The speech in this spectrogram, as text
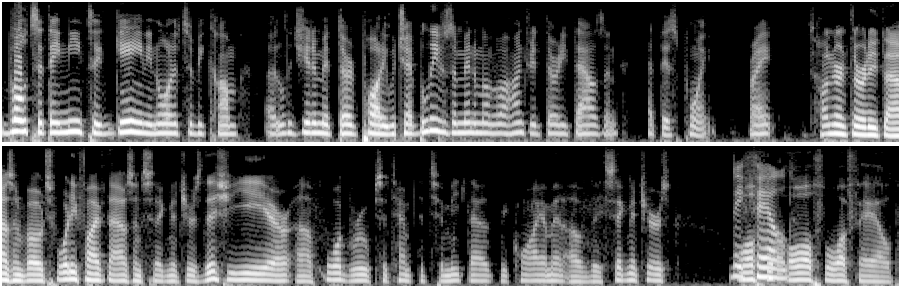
votes that they need to gain in order to become a legitimate third party, which I believe is a minimum of 130,000 at this point, right? It's 130,000 votes, 45,000 signatures. This year, uh, four groups attempted to meet that requirement of the signatures. They all failed. Four, all four failed.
